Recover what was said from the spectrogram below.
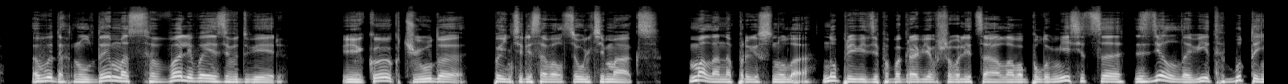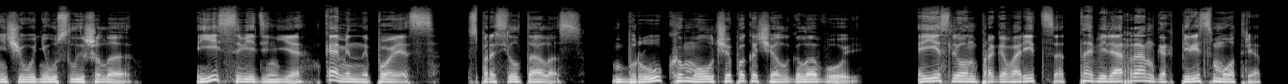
– выдохнул Демос, вваливаясь в дверь. «И как чудо?» – поинтересовался Ультимакс. Мало напрыснула, но при виде побагровевшего лица алого полумесяца сделала вид, будто ничего не услышала. «Есть сведения? Каменный пояс?» – спросил Талос. Брук молча покачал головой. Если он проговорится, табель о рангах пересмотрят.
